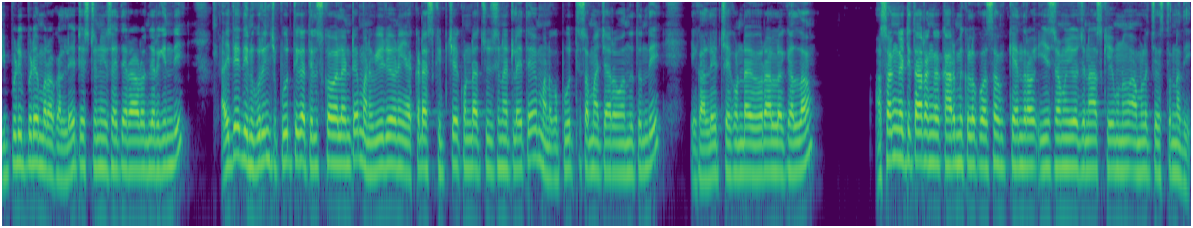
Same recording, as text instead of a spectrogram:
ఇప్పుడిప్పుడే మరొక లేటెస్ట్ న్యూస్ అయితే రావడం జరిగింది. అయితే దీని గురించి పూర్తిగా తెలుసుకోవాలంటే మన వీడియోని ఎక్కడ స్కిప్ చేయకుండా చూసినట్లయితే మనకు పూర్తి సమాచారం అందుతుంది. ఇక లేట్ చేయకుండా వివరాల్లోకి వెళ్దాం. అసంఘటిత రంగ కార్మికుల కోసం కేంద్రం ఈ శ్రమ యోజన స్కీమును అమలు చేస్తున్నది.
